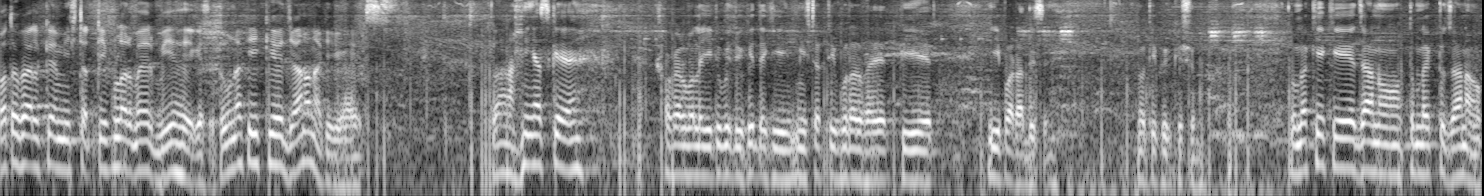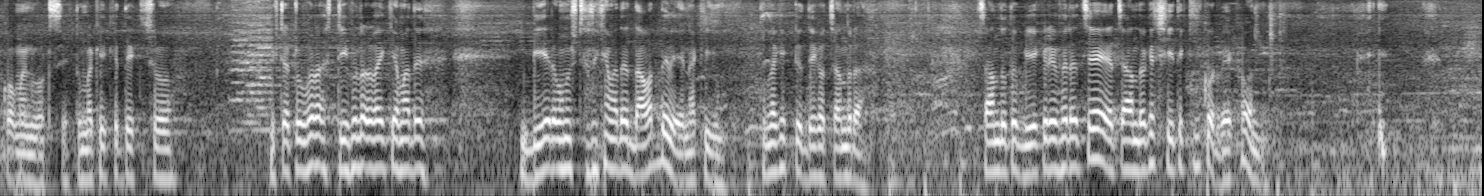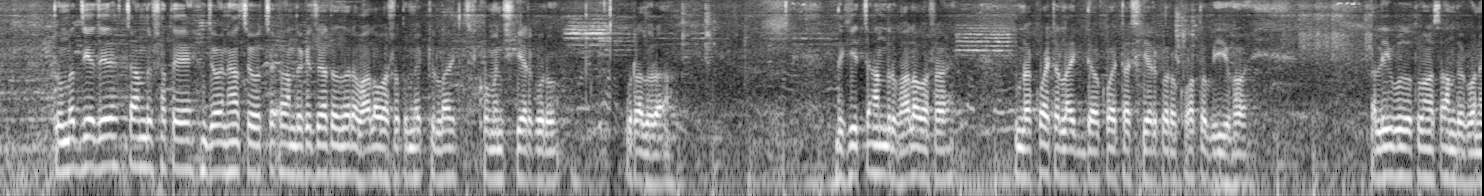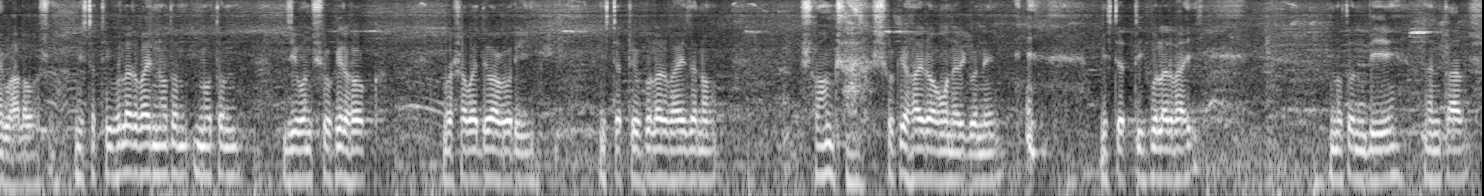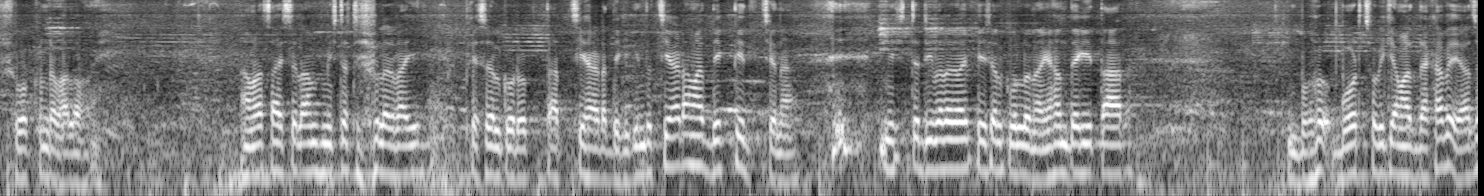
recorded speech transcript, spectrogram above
গতকালকে মিস্টার টিপুলার ভাইয়ের বিয়ে হয়ে গেছে। তোমরা কি কেউ জানো নাকি গাইস তো আমি আজকে সকালবেলা ইউটিউবে ঢুকে দেখি মিস্টার টিপুলার ভাইয়ের বিয়ের ই পাঠা দিছে নোটিফিকেশন তোমরা কে কে জানো, তোমরা একটু জানাও কমেন্ট বক্সে তোমরা কে কে দেখছ? মিস্টার টুপুলার, টিপুলার ভাই কি আমাদের বিয়ের অনুষ্ঠানে কি আমাদের দাওয়াত দেবে নাকি? তোমরা কি একটু দেখো, চান্দরা। চান্দু তো বিয়ে করে ফেলেছে, চান্দুকে শীতে কি করবে এখন? তোমরা যে যে চান্দুর সাথে জয়েন আছো চান্দুকে যারা যারা ভালোবাসো, তোমরা একটু লাইক কমেন্ট শেয়ার করো। ওরা ধরা। দেখি চান্দুর ভালোবাসায় তোমরা কয়টা লাইক দাও, কয়টা শেয়ার করো, কত ভিউ হয়। তাহলেই বুঝো তোমরা চান্দুকে অনেক ভালোবাসো। মিস্টার ত্রিপুলার ভাই, নতুন নতুন জীবন সুখের হোক, আমরা সবাই দোয়া করি মিস্টার ত্রিপুলার ভাই যেন সংসার সুখে হয় রমণের গুণে। মিস্টার ত্রিপুলার ভাই নতুন বিয়ে তার শুভক্ষণটা ভালো হয়। আমরা চাইছিলাম মিস্টার ত্রিপুলার ভাই ফেসিয়াল করুক, তার চেহারাটা দেখি, কিন্তু চেহারাটা আমার দেখতে দিচ্ছে না। মিস্টার ত্রিপুলার ভাই ফেসিয়াল করল না, এখন দেখি তার বোর্ড ছবি কি আমার দেখাবে, আজ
